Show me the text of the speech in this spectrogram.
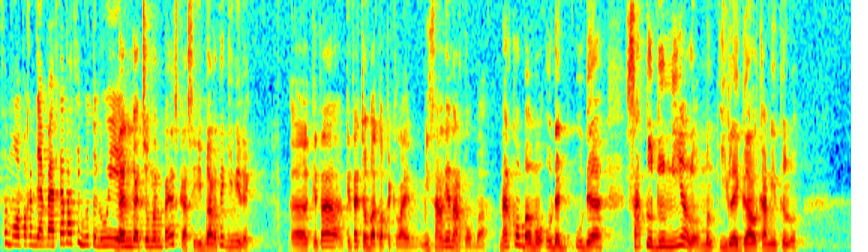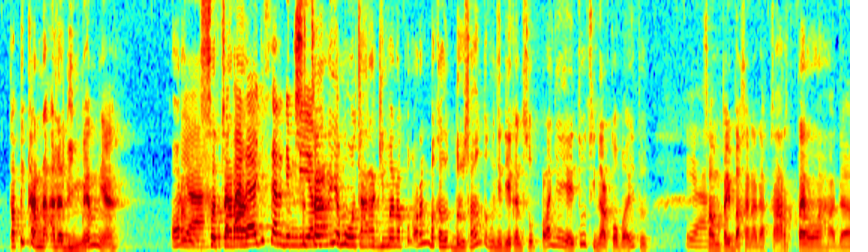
semua pekerjaan PSK pasti butuh duit Dan nggak cuman PSK sih, ibaratnya gini deh. Eh, kita kita coba topik lain. Misalnya narkoba. Narkoba mau udah udah satu dunia loh mengilegalkan itu loh. Tapi karena ada demand-nya, orang ya, secara ada aja secara diam-diam secara ya mau cara gimana pun orang bakal berusaha untuk menyediakan suplainya yaitu si narkoba itu. Iya. Sampai bahkan ada kartel lah, ada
